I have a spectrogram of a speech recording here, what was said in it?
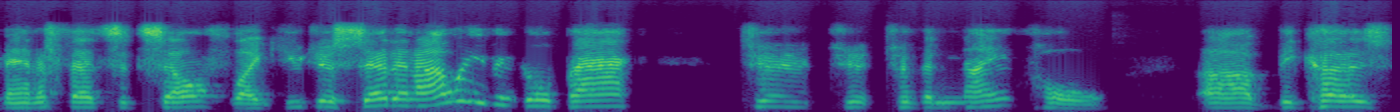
manifests itself, like you just said. And I would even go back to to, to the ninth hole uh, because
